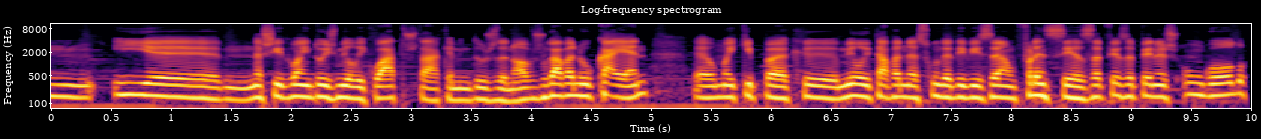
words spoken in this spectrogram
um, e uh, nascido em 2004, está a caminho dos 19. Jogava no Cayenne, eh, uma equipa que militava na segunda divisão francesa, fez apenas um golo.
